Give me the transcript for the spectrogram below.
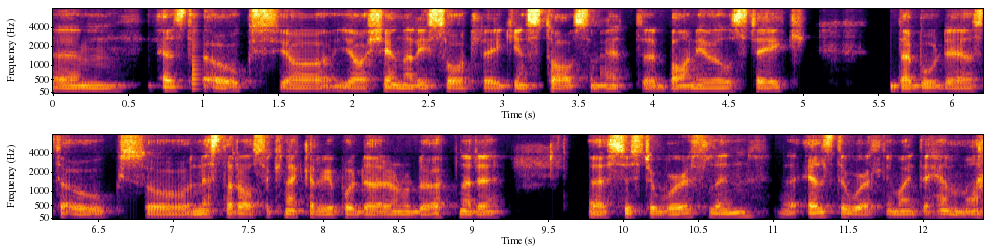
um, Elsta Oaks. Jag, jag tjänade i Salt Lake i en stad som hette Bonneville Stake. Där bodde Elsta Oaks och nästa dag så knackade vi på dörren och då öppnade eh, uh, Syster Worthlin. Äldste Worthlin var inte hemma.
